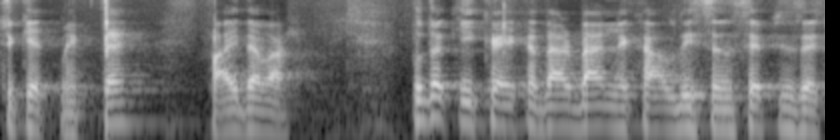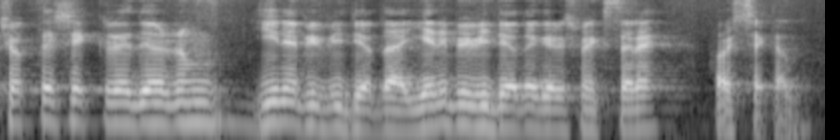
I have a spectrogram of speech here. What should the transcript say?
tüketmekte fayda var. Bu dakikaya kadar benle kaldıysanız hepinize çok teşekkür ediyorum. Yine bir videoda, yeni bir videoda görüşmek üzere. Hoşçakalın.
